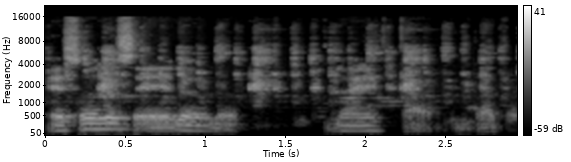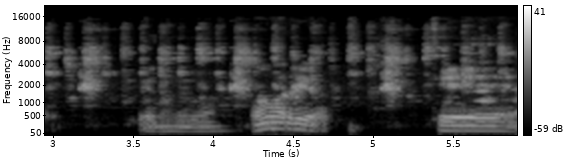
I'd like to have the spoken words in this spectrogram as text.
Eso lo sé, lo, lo, lo he estado un. Pero vamos arriba. Que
